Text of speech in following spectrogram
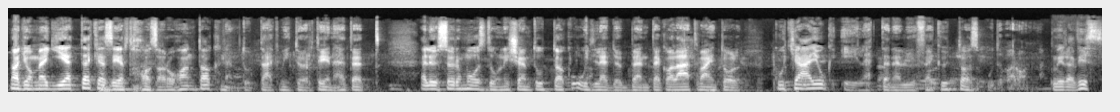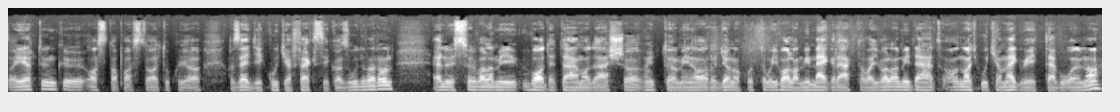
Nagyon megijedtek, ezért hazarohantak, nem tudták, mi történhetett. Először mozdulni sem tudtak, úgy ledöbbentek a látványtól. Kutyájuk életten előfeküdt az udvaron. Mire visszaértünk, azt tapasztaltuk, hogy az egyik kutya fekszik az udvaron. Először valami vad támadással, mit tudom én, arra gyanakodtam, hogy valami megrágta, vagy valami, de hát a nagy kutya megvédte volna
